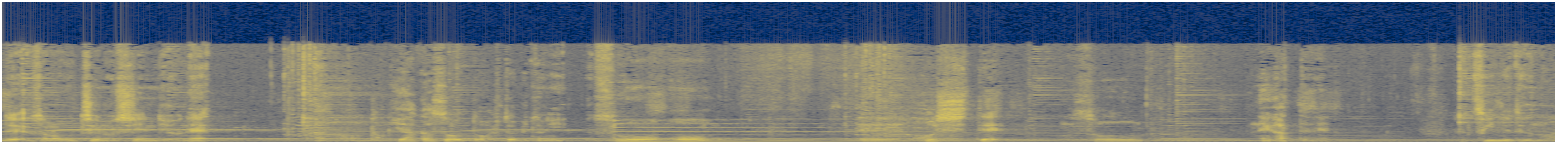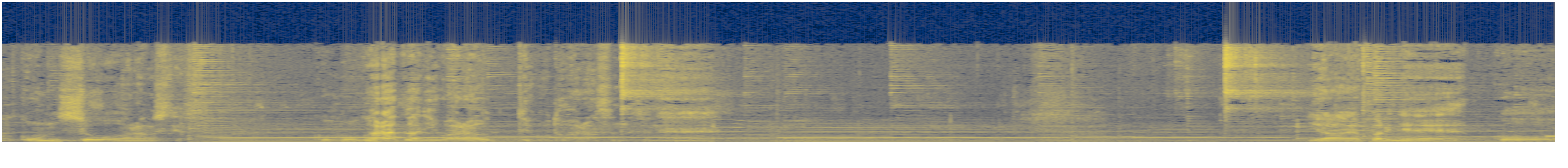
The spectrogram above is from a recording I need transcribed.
でその宇宙の真理をねあの解き明かそうと人々にそう、えー、欲してそう願ってね。次に出てくるのは言笑を表してこう朗らかに笑うっていうこと。ややっぱりねこ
